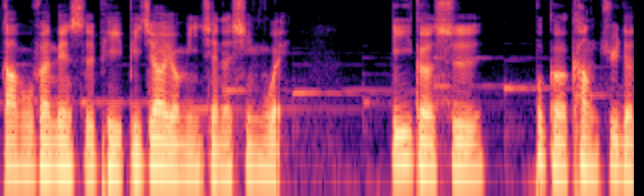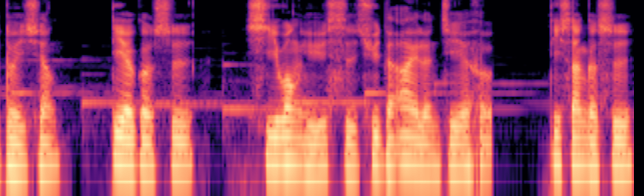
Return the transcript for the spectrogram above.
大部分恋尸癖比较有明显的行为。第一个是不可抗拒的对象，第二个是希望与死去的爱人结合，第三个是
